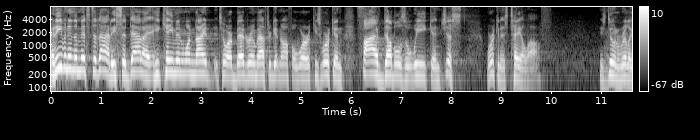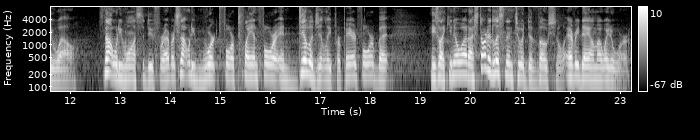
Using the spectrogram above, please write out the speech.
And even in the midst of that, he said, Dad, I, he came in one night to our bedroom after getting off of work. He's working five doubles a week and just working his tail off. He's doing really well. It's not what he wants to do forever. It's not what he worked for, planned for, and diligently prepared for. But he's like, you know what? I started listening to a devotional every day on my way to work.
